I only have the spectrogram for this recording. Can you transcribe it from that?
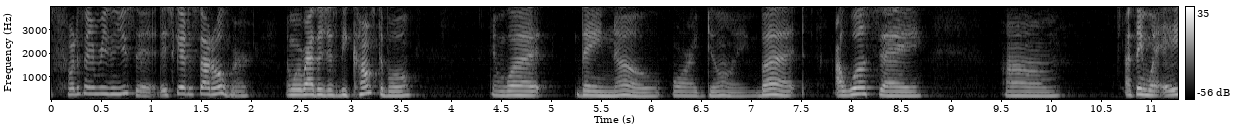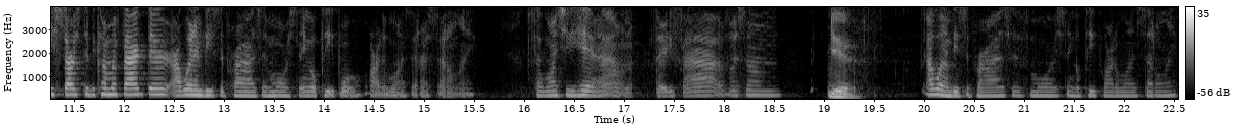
for the same reason you said, they're scared to start over and would rather just be comfortable in what they know or are doing. But I will say, um, I think when age starts to become a factor, I wouldn't be surprised if more single people are the ones that are settling. So once you hit, I don't know, 35 or something, Yeah. I wouldn't be surprised if more single people are the ones settling.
